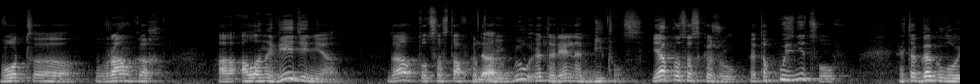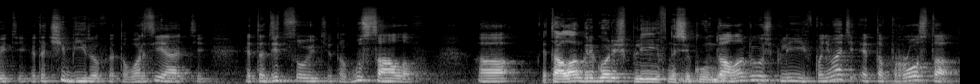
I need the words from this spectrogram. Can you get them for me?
вот э, в рамках э, Алановедения, да, тот состав, который да. был, это реально Битлз. Я просто скажу, это Кузнецов, это Гаглойти, это Чибиров, это Варзиати, это Дицойти, это Гусалов. Э, это Алан Григорьевич Плиев, на секунду. Да, Алан Григорьевич Плиев, понимаете, это просто,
